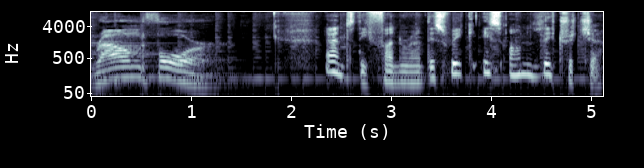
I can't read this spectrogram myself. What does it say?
Round 4. And the fun round this week is on literature.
